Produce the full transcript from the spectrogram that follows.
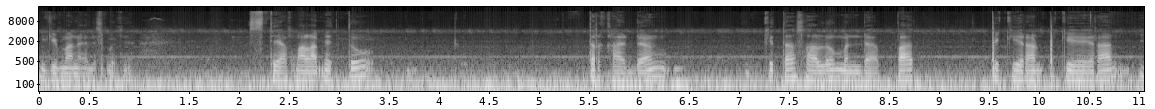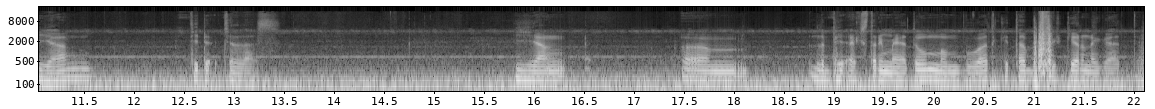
gimana ya disebutnya? Setiap malam itu terkadang kita selalu mendapat pikiran-pikiran yang tidak jelas. Yang um, lebih ekstrimnya itu membuat kita berpikir negatif.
